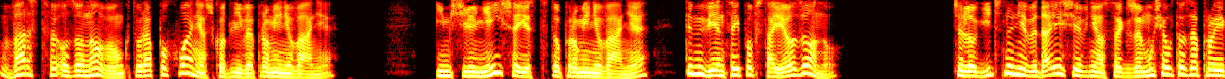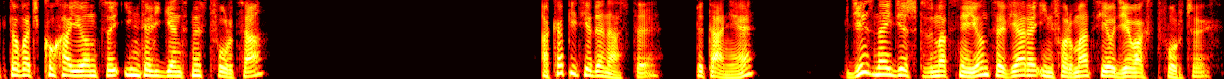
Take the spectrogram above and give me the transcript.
warstwę ozonową, która pochłania szkodliwe promieniowanie. Im silniejsze jest to promieniowanie, tym więcej powstaje ozonu. Czy logiczny nie wydaje się wniosek, że musiał to zaprojektować kochający, inteligentny stwórca? Akapit 11. Pytanie: Gdzie znajdziesz wzmacniające wiarę informacje o dziełach stwórczych?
